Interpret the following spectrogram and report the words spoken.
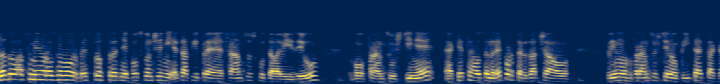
Sledoval som jeho rozhovor bezprostredne po skončení etapy pre francúzsku televíziu vo francúzštine. A keď sa ho ten reporter začal plynulou francúzštinou pýtať, tak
